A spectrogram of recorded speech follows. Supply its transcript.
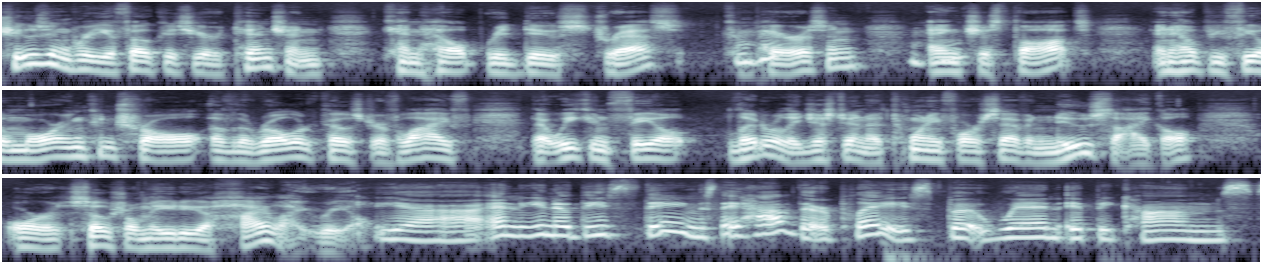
choosing where you focus your attention can help reduce stress. Comparison, mm-hmm. anxious thoughts, and help you feel more in control of the roller coaster of life that we can feel literally just in a 24 7 news cycle or social media highlight reel. Yeah. And, you know, these things, they have their place, but when it becomes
